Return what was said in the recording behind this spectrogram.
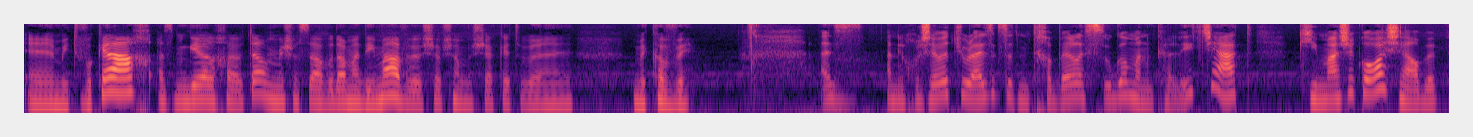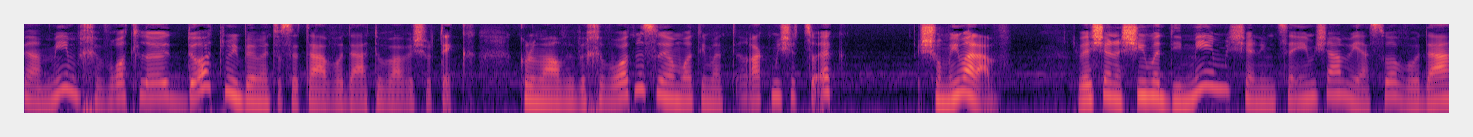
ומתווכח, אז מגיע לך יותר ממי שעושה עבודה מדהימה ויושב שם בשקט ומקווה. אז אני חושבת שאולי זה קצת מתחבר לסוג המנכ"לית שאת, כי מה שקורה שהרבה פעמים חברות לא יודעות מי באמת עושה את העבודה הטובה ושותק. כלומר, ובחברות מסוימות, אם את רק מי שצועק, שומעים עליו. ויש אנשים מדהימים שנמצאים שם ויעשו עבודה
